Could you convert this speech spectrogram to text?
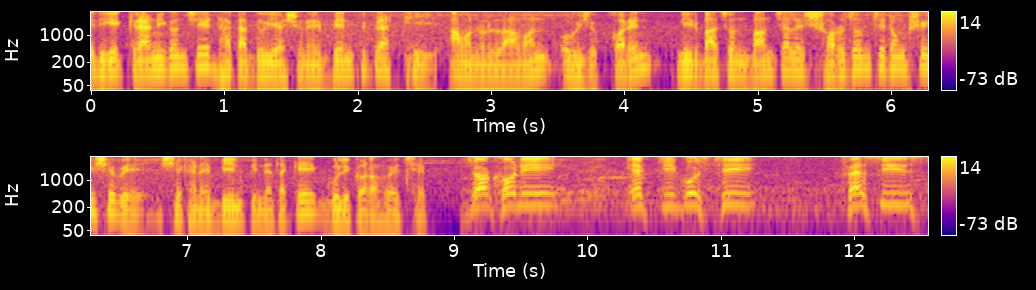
এদিকে কেরানীগঞ্জে ঢাকা দুই আসনের বিএনপি প্রার্থী আমানুল্লাহ আমান অভিযোগ করেন, নির্বাচন বানচালের ষড়যন্ত্রের অংশ হিসেবে সেখানে বিএনপি নেতাকে গুলি করা হয়েছে। যখনই একটি গোষ্ঠী ফ্যাসিস্ট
